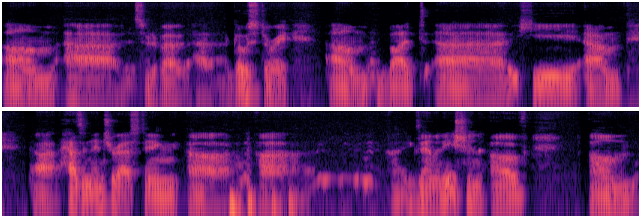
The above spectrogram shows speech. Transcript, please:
um, sort of a, a, ghost story. Um, but he um, uh, has an interesting uh, uh, examination of um,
